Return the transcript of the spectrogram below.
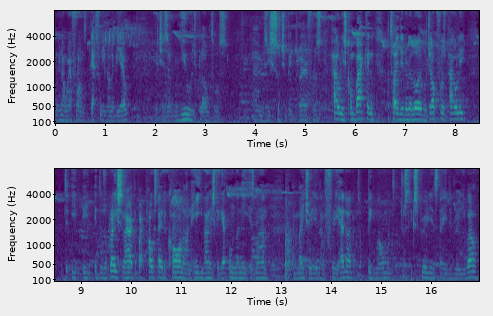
We know everyone's definitely going to be out, which is a huge blow to us. Um, he's such a big player for us. Powley's come back, and I thought he did a reliable job for us. Powley. It, was a great scenario at the back post, out the corner, and he managed to get underneath his man and make sure he didn't have a free header. It was a big moment. Just experienced that he did really well.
